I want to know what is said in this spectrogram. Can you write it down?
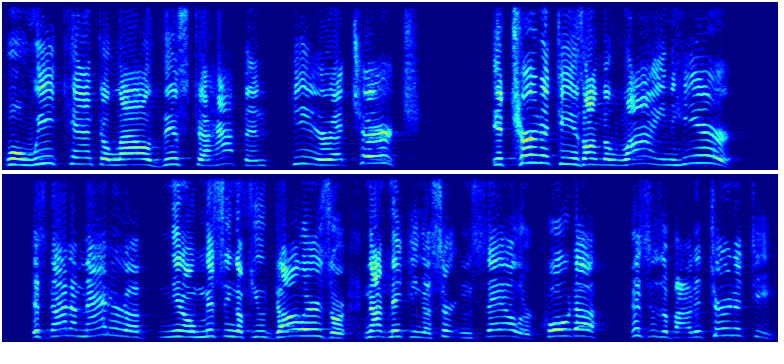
Well, we can't allow this to happen here at church. Eternity is on the line here. It's not a matter of, you know, missing a few dollars or not making a certain sale or quota. This is about eternity.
